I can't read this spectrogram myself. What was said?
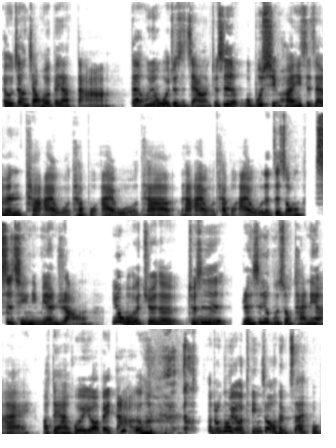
哎，我这样讲会被人家打，但因为我就是这样，就是我不喜欢一直在问他爱我，他不爱我，他他爱我，他不爱我的这种事情里面绕，因为我会觉得就是人生又不是走谈恋爱啊，等下会不会又要被打了？如果有听众很在乎，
